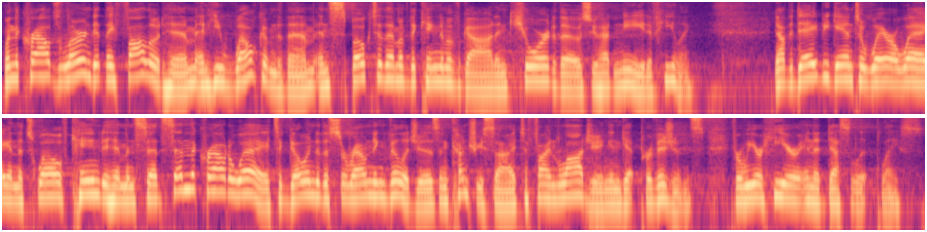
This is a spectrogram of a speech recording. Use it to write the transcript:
When the crowds learned it, they followed him, and he welcomed them and spoke to them of the kingdom of God and cured those who had need of healing. Now the day began to wear away, and the twelve came to him and said, Send the crowd away to go into the surrounding villages and countryside to find lodging and get provisions, for we are here in a desolate place.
